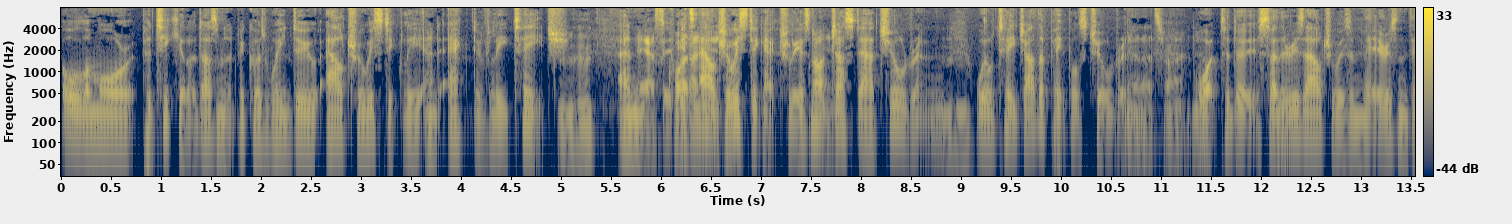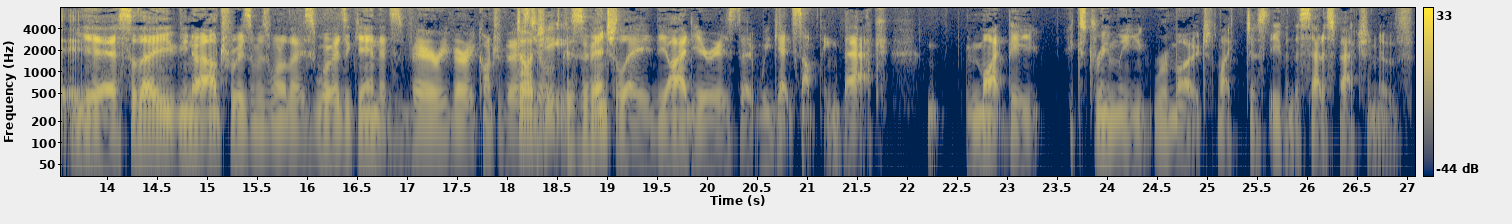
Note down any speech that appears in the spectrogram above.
all the more particular, doesn't it? Because we do altruistically and actively teach. Mm-hmm. And Yeah, it's unusual. altruistic, actually. It's not Yeah. Mm-hmm. just our children. We'll teach other people's children Yeah, that's right, what to do. So there is altruism there, isn't there? Yeah, so they, you know, altruism is one of those words again that's very, very controversial Dodgy. because eventually the idea is that we get something back. It might be extremely remote, like just even the satisfaction of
